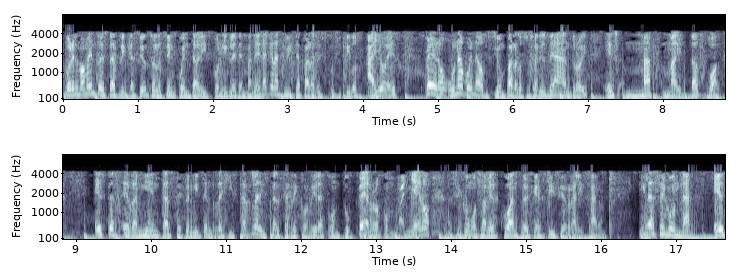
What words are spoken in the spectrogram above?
Por el momento esta aplicación solo se encuentra disponible de manera gratuita para dispositivos iOS, pero una buena opción para los usuarios de Android es Map My Dog Walk. Estas herramientas te permiten registrar la distancia recorrida con tu perro compañero, así como saber cuánto ejercicio realizaron. Y la segunda es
